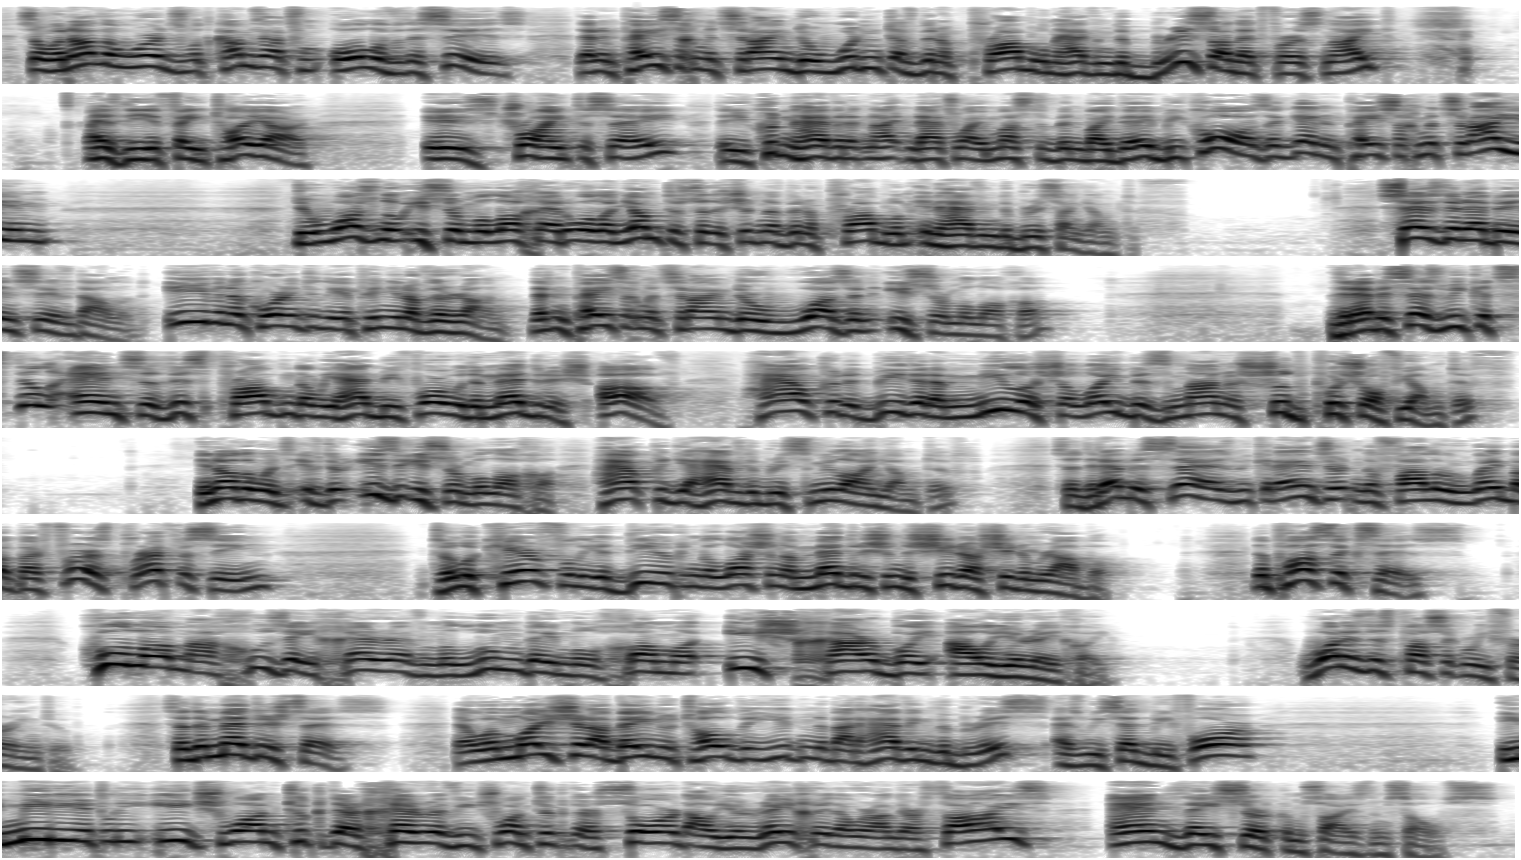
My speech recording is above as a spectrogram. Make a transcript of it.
So in other words, what comes out from all of this is that in Pesach Mitzrayim there wouldn't have been a problem having the bris on that first night, as the Yefei Toyar is trying to say, that you couldn't have it at night and that's why it must have been by day, because again in Pesach Mitzrayim, there was no Isser Malacha at all on Yom Tov, so there shouldn't have been a problem in having the bris on Yom Tov. Says the Rebbe in Siv Dalad, even according to the opinion of the Ran, that in Pesach Mitzrayim there was an Isser Malacha, the Rebbe says we could still answer this problem that we had before with the Medrash of how could it be that a Mila Shaloi Bizmana should push off Yom Tov? In other words, if there is Isser Malacha, how could you have the Bris Milah on Yom Tov? So the Rebbe says we can answer it in the following way, but by first prefacing to look carefully at diuk in the lashon of medrash in the shira shirim rabba. The pasuk says, "Kula machuzei cherev melumdei mulchama ish charboy al yerechoy." What is this pasuk referring to? So the medrash says that when Moshe Rabbeinu told the Yidden about having the bris, as we said before, Immediately, each one took their cherev, each one took their sword, al yereche, that were on their thighs, and they circumcised themselves.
